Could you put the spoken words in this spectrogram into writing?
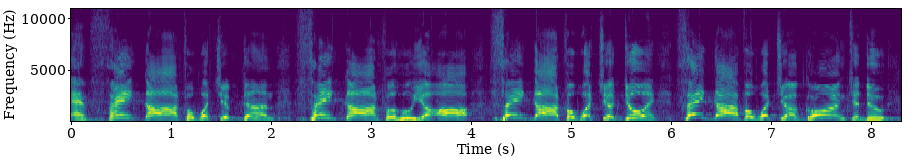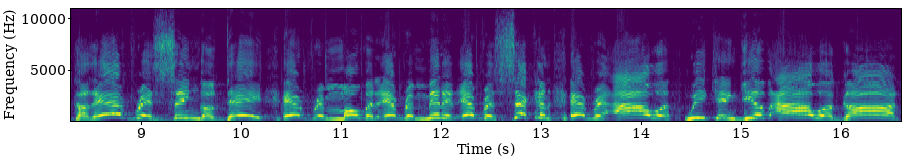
and thank God for what you've done. Thank God for who you are. Thank God for what you're doing. Thank God for what you're going to do. Because every single day, every moment, every minute, every second, every hour, we can give our God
